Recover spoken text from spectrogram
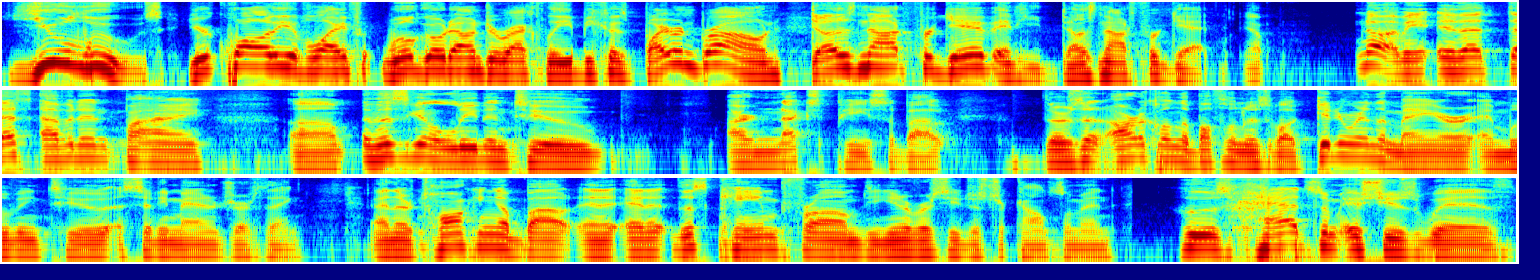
you lose. Your quality of life will go down directly because Byron Brown does not forgive and he does not forget. Yep. No, I mean that that's evident by, um, and this is going to lead into our next piece about. There's an article in the Buffalo News about getting rid of the mayor and moving to a city manager thing, and they're talking about, and, and it, this came from the University District Councilman who's had some issues with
